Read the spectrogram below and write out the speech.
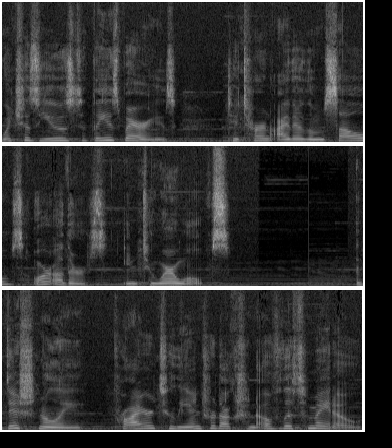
witches used these berries to turn either themselves or others into werewolves. Additionally, prior to the introduction of the tomato,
